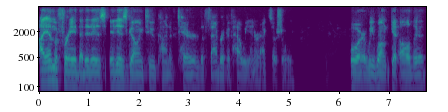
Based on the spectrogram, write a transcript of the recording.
I am afraid that it is it is going to kind of tear the fabric of how we interact socially. Or we won't get all the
